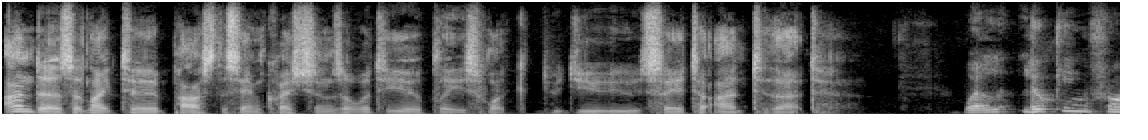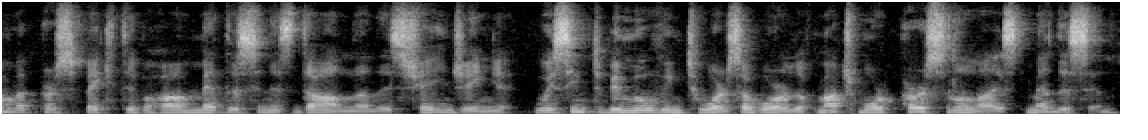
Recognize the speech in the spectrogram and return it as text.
Anders, I'd like to pass the same questions over to you, please. What would you say to add to that? Well, looking from a perspective of how medicine is done and is changing, we seem to be moving towards a world of much more personalized medicine.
